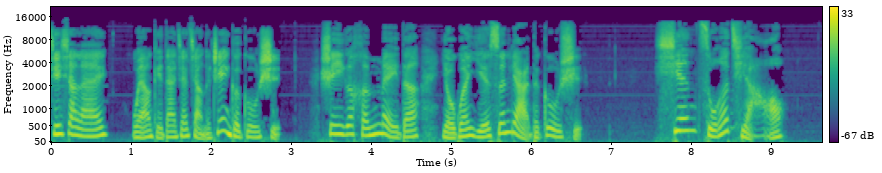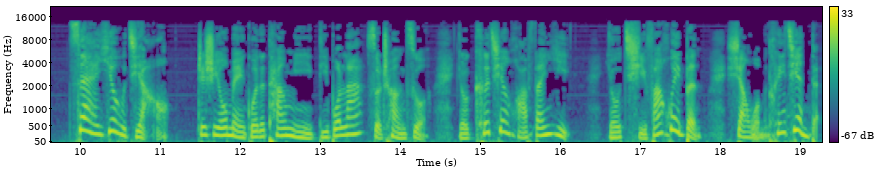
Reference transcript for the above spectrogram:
接下来我要给大家讲的这个故事，是一个很美的有关爷孙俩的故事。先左脚，再右脚。这是由美国的汤米·迪波拉所创作，由柯倩华翻译，由启发绘本向我们推荐的。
